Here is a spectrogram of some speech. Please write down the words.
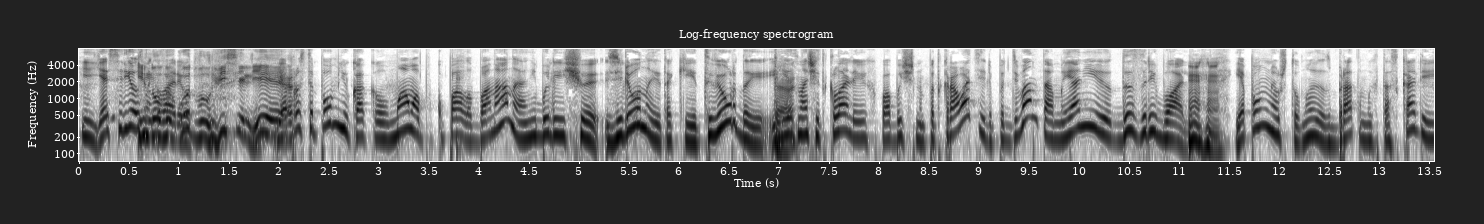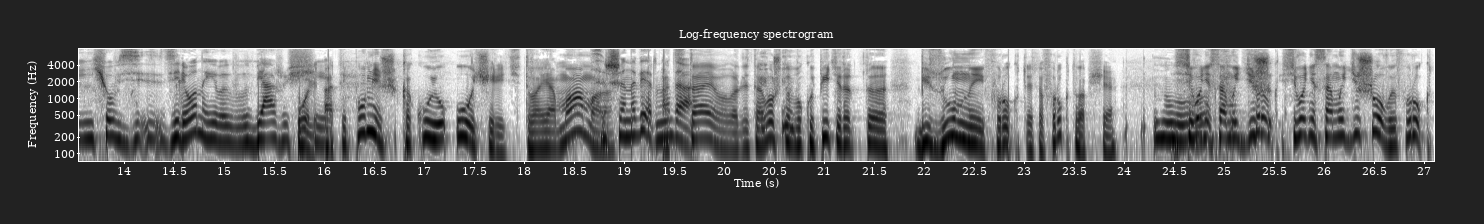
Не, я серьезно И Новый говорю. год был веселее. Я просто помню, как мама покупала бананы, они были еще зеленые такие, твердые, и, значит, клали их обычно под кровать или под диван там, и они дозревали. Угу. Я помню, что мы с братом их таскали еще зеленые, вяжущие. Оль, а ты помнишь, какую очередь твоя мама Совершенно верно, отстаивала да. для того, чтобы купить этот э, безумный фрукт. Это фрукт вообще? Ну, сегодня, самый деш... сегодня самый дешевый фрукт.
